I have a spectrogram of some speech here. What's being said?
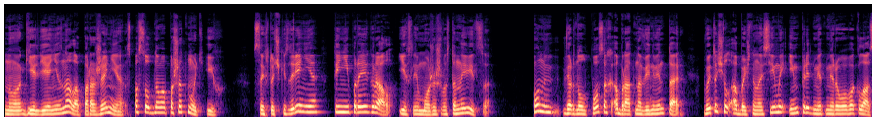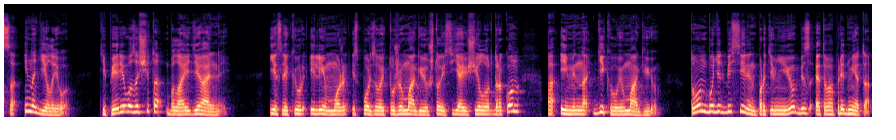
Но гильдия не знала поражения, способного пошатнуть их. С их точки зрения, ты не проиграл, если можешь восстановиться. Он вернул посох обратно в инвентарь, вытащил обычно носимый им предмет мирового класса и надел его – Теперь его защита была идеальной. Если Кюр Илим может использовать ту же магию, что и Сияющий Лорд-Дракон, а именно дикую магию, то он будет бессилен против нее без этого предмета.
